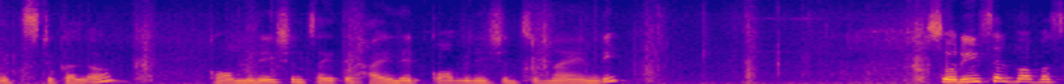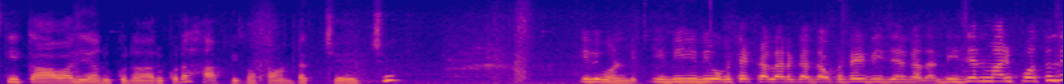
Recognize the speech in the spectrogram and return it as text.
Next colour. Combinations అయితే హైలైట్ కాంబినేషన్స్ ఉన్నాయండి. సో రీసేల్ పర్పస్కి కావాలి అనుకున్నారు కూడా హ్యాపీగా కాంటాక్ట్ చేయొచ్చు. ఇదిగోండి ఇది ఇది ఒకటే కలర్ కదా ఒకటే డిజైన్ కదా. డిజైన్ మారిపోతుంది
